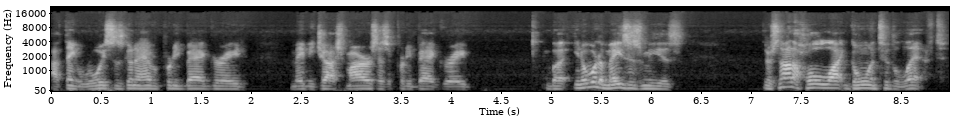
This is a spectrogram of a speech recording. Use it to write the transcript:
I think Royce is going to have a pretty bad grade. Maybe Josh Myers has a pretty bad grade. But you know what amazes me is there's not a whole lot going to the left.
